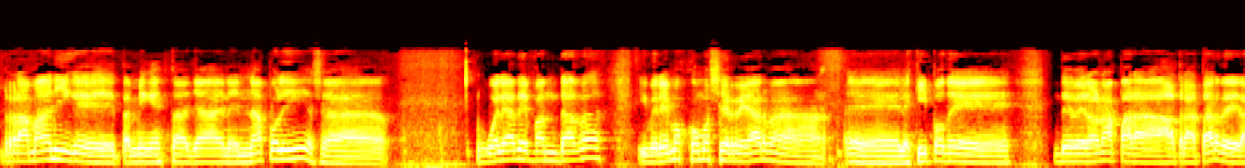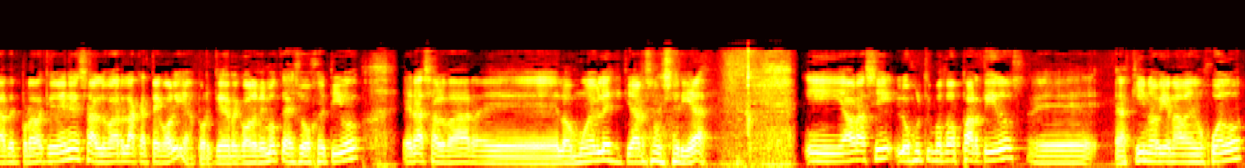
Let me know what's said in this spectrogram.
Ramani, que también es está ya en el Napoli, o sea, huele a desbandada y veremos cómo se rearma eh, el equipo de, de, Verona para tratar de la temporada que viene salvar la categoría, porque recordemos que su objetivo era salvar eh, los muebles y quedarse en Serie A. Y ahora sí, los últimos dos partidos, eh, aquí no había nada en juego.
